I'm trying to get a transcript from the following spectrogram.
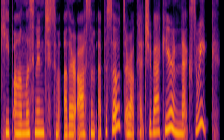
Keep on listening to some other awesome episodes, or I'll catch you back here next week.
